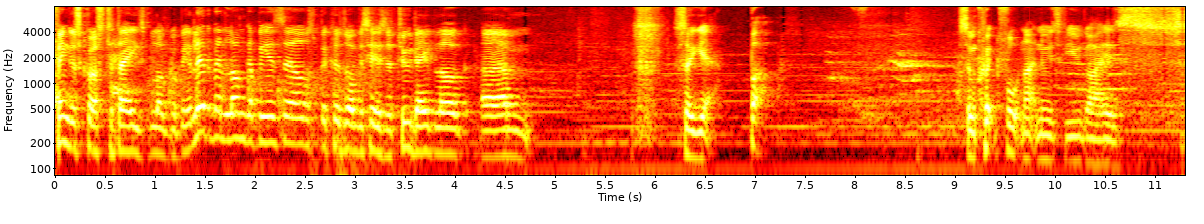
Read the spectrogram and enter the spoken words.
fingers crossed today's vlog will be a little bit longer for yourselves because obviously it's a two day vlog. Um, so, yeah, some quick Fortnite news for you guys.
